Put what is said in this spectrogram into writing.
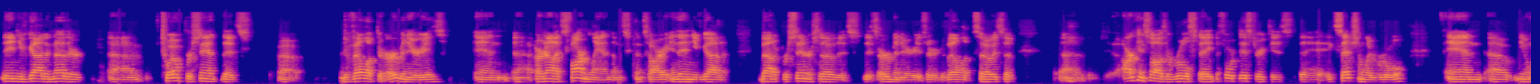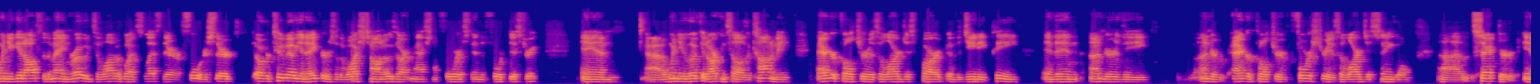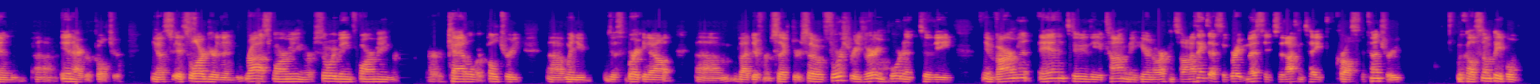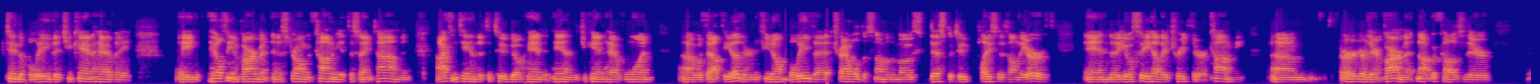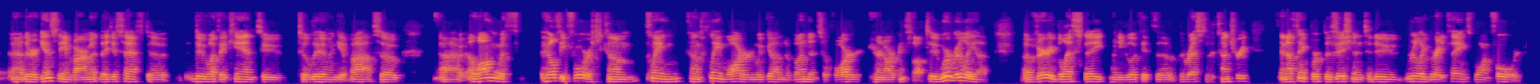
then you've got another um, twelve percent that's uh, developed or urban areas, and uh, or no, it's farmland. I'm, I'm sorry, and then you've got a, about a percent or so that's that's urban areas that are developed. So it's a uh, Arkansas is a rural state. The fourth district is uh, exceptionally rural. And uh, you know, when you get off of the main roads, a lot of what's left there are forests. There are over two million acres of the Ouachita Ozark National Forest in the fourth district, and uh, when you look at Arkansas's economy, agriculture is the largest part of the GDP, and then under the under agriculture, forestry is the largest single uh, sector in uh, in agriculture. You know, it's, it's larger than rice farming or soybean farming or, or cattle or poultry uh, when you just break it out um, by different sectors. So forestry is very important to the environment and to the economy here in Arkansas. And I think that's a great message that I can take across the country because some people tend to believe that you can't have a a healthy environment and a strong economy at the same time. And I contend that the two go hand in hand, that you can't have one uh, without the other. And if you don't believe that, travel to some of the most destitute places on the earth and uh, you'll see how they treat their economy. Um, or, or their environment, not because they're uh, they're against the environment. They just have to do what they can to to live and get by. So, uh, along with healthy forests come clean comes clean water, and we've got an abundance of water here in Arkansas too. We're really a a very blessed state when you look at the, the rest of the country. And I think we're positioned to do really great things going forward.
